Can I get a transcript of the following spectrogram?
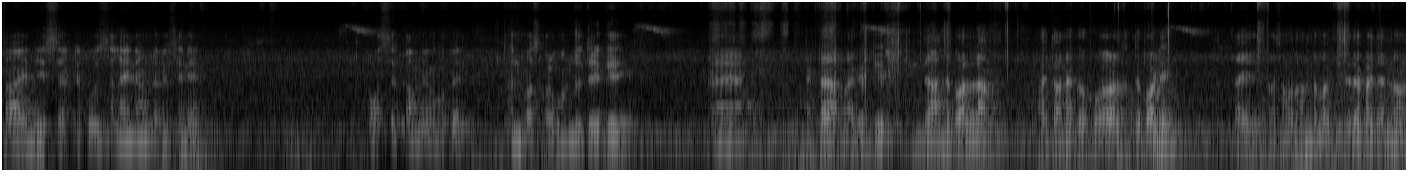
তাই নিশ্চয়ই একটা প্রফেশনাল লাইন আমরা বেছে নেন। অবশ্যই কামিয়াব হবেন। ধন্যবাদ সকল বন্ধুদেরকে। একটা আপনাকে টিপস জানাতে পারলাম। হয়তো অনেক উপকার হতে পারে। তাই অসংখ্য ধন্যবাদ ভিডিও দেখার জন্য।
